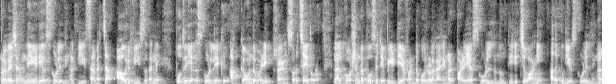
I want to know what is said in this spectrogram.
പ്രവേശനം നേടിയ സ്കൂളിൽ നിങ്ങൾ ഫീസ് അടച്ച ആ ഒരു ഫീസ് തന്നെ പുതിയ സ്കൂളിലേക്ക് അക്കൗണ്ട് വഴി ട്രാൻസ്ഫർ ചെയ്തോളും. എന്നാൽ caution deposit P T A fund പോലുള്ള കാര്യങ്ങൾ പഴയ സ്കൂളിൽ നിന്നും തിരിച്ചു വാങ്ങി അത് പുതിയ സ്കൂളിൽ നിങ്ങൾ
